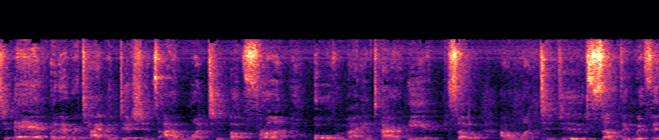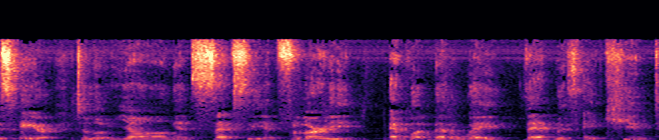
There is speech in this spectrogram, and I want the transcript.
to add whatever type of additions I want to up front or over my entire head. So I want to do something with this hair to look young and sexy and flirty. And what better way than with a cute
